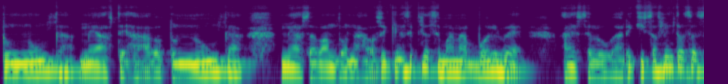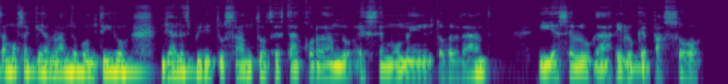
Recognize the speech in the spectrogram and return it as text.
Tú nunca me has dejado, tú nunca me has abandonado. Así que en este fin de semana vuelve a este lugar. Y quizás mientras estamos aquí hablando contigo, ya el Espíritu Santo te está acordando ese momento, ¿verdad? Y ese lugar y lo que pasó.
